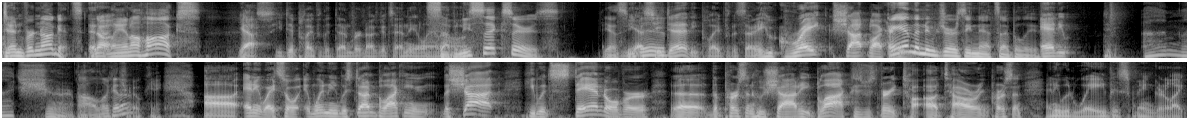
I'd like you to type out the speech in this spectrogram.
Denver Nuggets, No. Atlanta Hawks, Yes, he did play for the Denver Nuggets and the Atlanta. 76ers. Yes, he Yes, did. he did. He played for the 70s. He was great shot blocker. And the New Jersey Nets, I believe. And he, I'm not sure. I'll look it up. Okay. Uh, anyway, so when he was done blocking the shot, he would stand over uh, the person who shot he blocked because he was a very ta- uh, towering person, and he would wave his finger like,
